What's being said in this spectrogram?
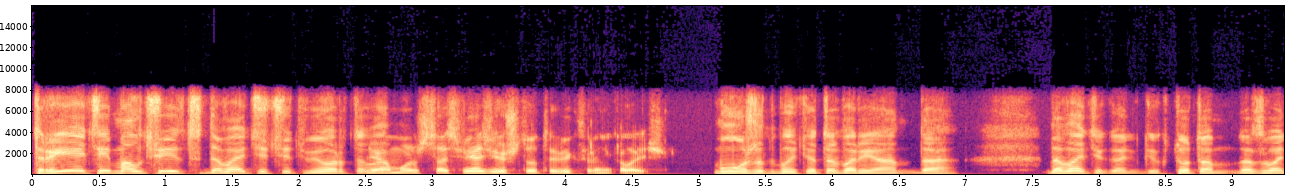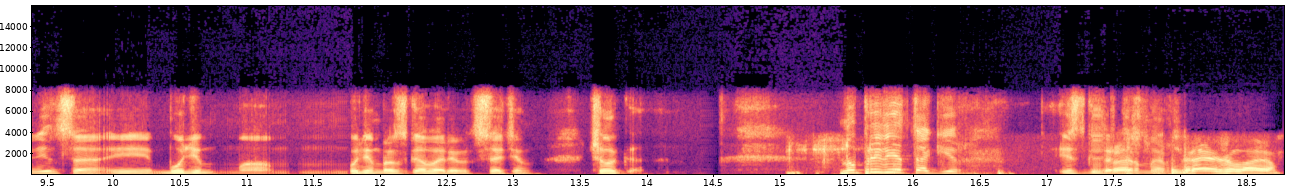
Третий молчит. Давайте четвертого. Не, а может, со связью что-то, Виктор Николаевич? Может быть, это вариант, да. Давайте, Ганька, кто там дозвонится, и будем, а, будем разговаривать с этим человеком. Ну, привет, Тагир из Здравствуйте. Здравия желаю.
